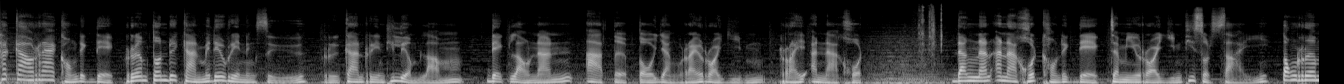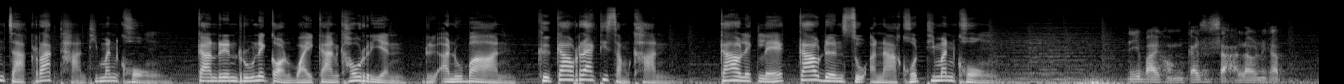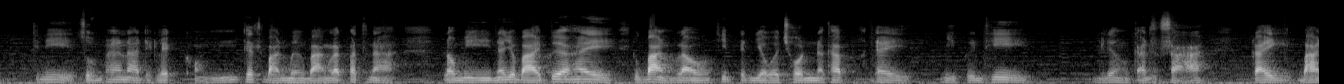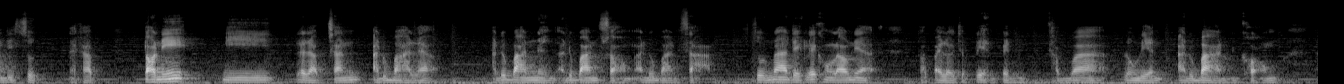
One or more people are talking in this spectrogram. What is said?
ถ้าก้าวแรกของเด็กๆ เริ่มต้นด้วยการไม่ได้เรียนหนังสือ หรือการเรียนที่เหลื่อมล้ำ เด็กเหล่านั้นอาจเติบโตอย่างไร้รอยยิ้ม ไร้อนาคต ดังนั้นอนาคตของเด็กๆ จะมีรอยยิ้มที่สดใส ต้องเริ่มจากรากฐานที่มั่นคง การเรียนรู้ในก่อนวัยการเข้าเรียน หรืออนุบาล คือก้าวแรกที่สำคัญ ก้าวเล็กๆ ก้าวเดินสู่อนาคตที่มั่นคงนโยบายของการศึกษาเรานะครับ ที่นี่ศูนย์พัฒนาเด็กเล็กของเทศบาลเมืองบางรักพัฒนา เรามีนโยบายเพื่อให้ลูกบ้านของเราที่เป็นเยาวชนนะครับ ได้มีพื้นที่ในเรื่องของการศึกษาใกล้บ้านที่สุดนะครับ ตอนนี้มีระดับชั้นอนุบาลแล้ว อนุบาล 1 อนุบาล 2 อนุบาล 3 ศูนย์พัฒนาเด็กเล็กของเราเนี่ยต่อไปเราจะเปลี่ยนเป็นคำว่าโรงเรียนอนุบาลของ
